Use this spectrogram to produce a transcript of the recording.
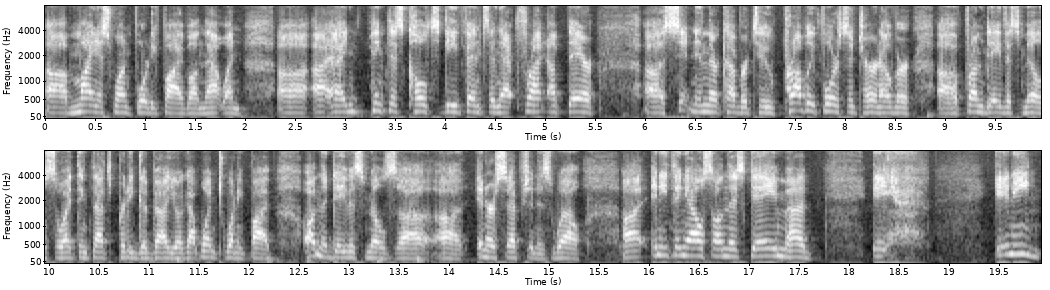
uh, minus 145 on that one. Uh, I, I, think this Colts defense and that front up there uh, sitting in their cover two probably force a turnover uh, from Davis Mills. So I think that's pretty good value. I got 125 on the Davis Mills interception as well. anything else on this game? Any,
